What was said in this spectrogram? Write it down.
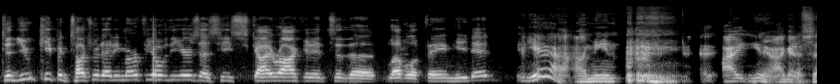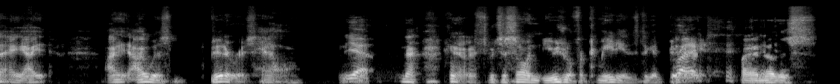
did you keep in touch with Eddie Murphy over the years as he skyrocketed to the level of fame he did? Yeah, I mean, I you know I got to say I, I I was bitter as hell. Yeah. You know, which is so unusual for comedians to get bitter right. by another's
